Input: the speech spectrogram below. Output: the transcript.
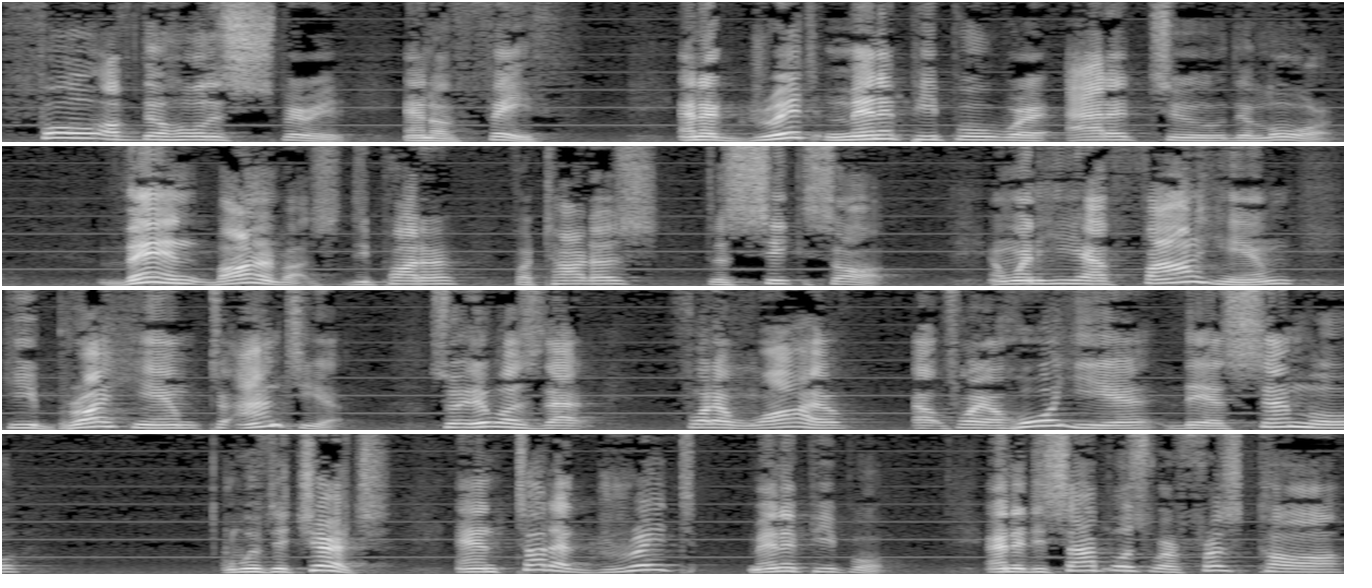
full of the Holy Spirit and of faith and a great many people were added to the Lord. Then Barnabas departed for Tarsus to seek Saul. And when he had found him, he brought him to Antioch. So it was that for a while, uh, for a whole year, they assembled with the church and taught a great many people. And the disciples were first called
